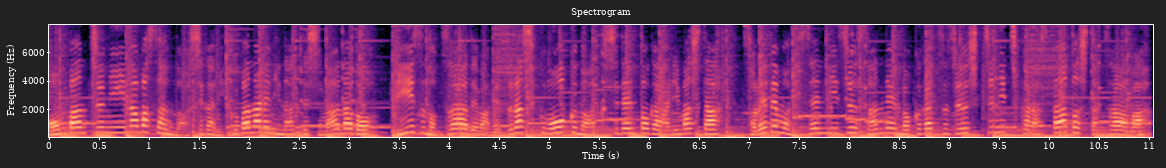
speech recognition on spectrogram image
本番中に稲葉さんの足が肉離れになってしまうなどリーズのツアーでは珍しく多くのアクシデントがありました。それでも2023年6月17日からスタートしたツアーは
